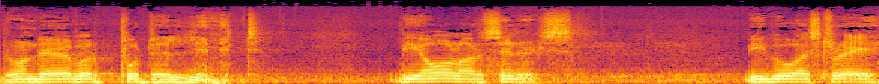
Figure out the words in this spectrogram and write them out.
Don't ever put a limit. We all are sinners. We go astray.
